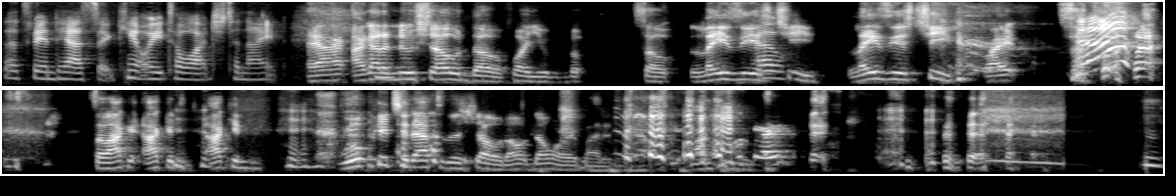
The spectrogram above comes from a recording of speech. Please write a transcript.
That's fantastic. Can't wait to watch tonight. Hey, I, I got a new show though for you. but- So laziest Oh. chief, laziest chief, right? So, so I can, I can, I can. We'll pitch it after the show. Don't, don't worry about it. Okay.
